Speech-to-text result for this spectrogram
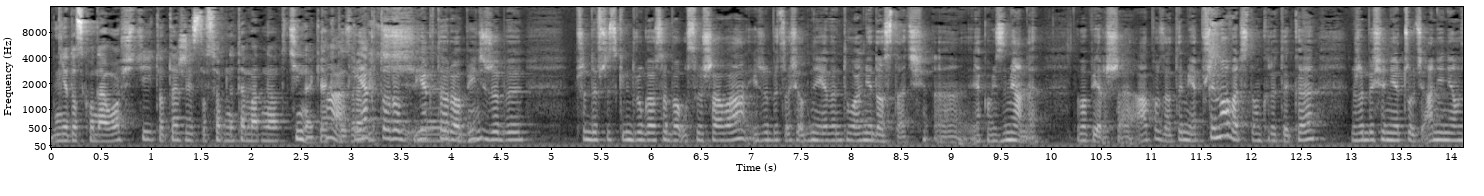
niedoskonałości to też jest osobny temat na odcinek. Jak to tak, zrobić? jak to, jak to robić, żeby przede wszystkim druga osoba usłyszała i żeby coś od niej ewentualnie dostać, e, jakąś zmianę. To po pierwsze. A poza tym, jak przyjmować tą krytykę, żeby się nie czuć ani nią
